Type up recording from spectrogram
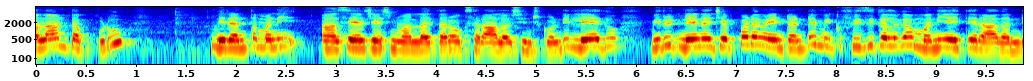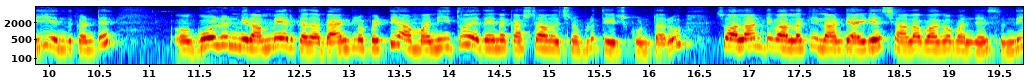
అలాంటప్పుడు మీరు ఎంత మనీ సేవ్ చేసిన వాళ్ళు అవుతారో ఒకసారి ఆలోచించుకోండి. లేదు మీరు నేను చెప్పడం ఏంటంటే మీకు ఫిజికల్గా మనీ అయితే రాదండి. ఎందుకంటే గోల్డ్ని మీరు అమ్మేరు కదా బ్యాంక్లో పెట్టి ఆ మనీతో ఏదైనా కష్టాలు వచ్చినప్పుడు తీర్చుకుంటారు. సో అలాంటి వాళ్ళకి ఇలాంటి ఐడియాస్ చాలా బాగా పనిచేస్తుంది.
